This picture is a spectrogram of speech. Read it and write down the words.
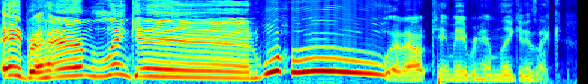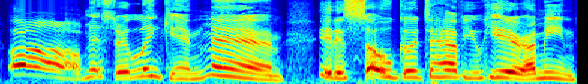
Abraham Lincoln. Woohoo! And out came Abraham Lincoln. He's like, oh, Mr. Lincoln, man, it is so good to have you here. I mean,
